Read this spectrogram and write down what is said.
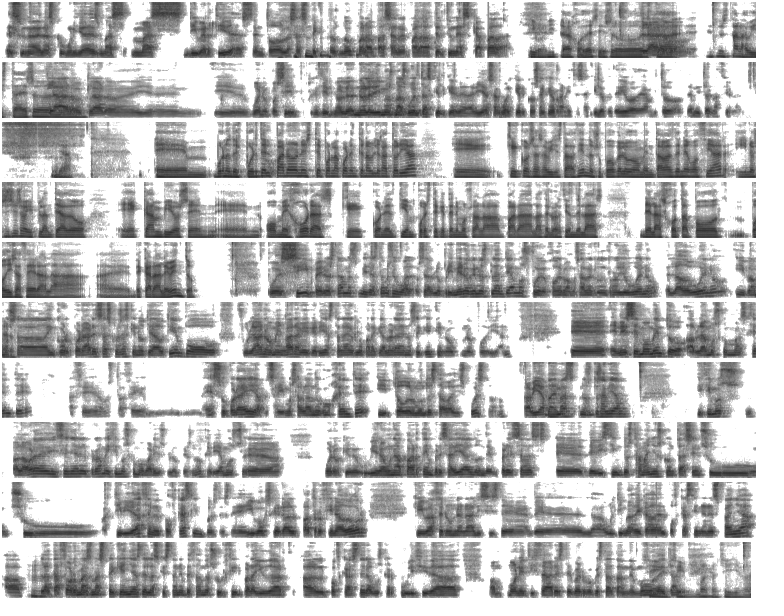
es una de las comunidades más, más divertidas en todos los aspectos, ¿no? Para pasar, para hacerte una escapada. Y bonita, joder, si eso, está, eso está a la vista. Eso... Claro, claro. Y, eh, bueno, pues sí, es decir, no le, no le, dimos más vueltas que el que le darías a cualquier cosa que organices aquí, lo que te digo, de ámbito, de ámbito nacional. Ya. Em, bueno, después del parón este por la cuarentena obligatoria, eh, ¿qué cosas habéis estado haciendo? Supongo que lo comentabas de negociar y no sé si os habéis planteado eh, cambios en, o mejoras que con el tiempo este que tenemos para la celebración de las, de las JPOD podéis hacer a la, de cara al evento. Pues sí, pero estamos, mira, estamos igual. O sea, lo primero que nos planteamos fue, joder, vamos a ver el rollo bueno, el lado bueno, y vamos a incorporar esas cosas que no te ha dado tiempo, fulano o mengana que querías traerlo para que hablara de no sé qué, que no, no podía. Eh, en ese momento hablamos con más gente, hace, hasta hace eso por ahí, seguimos hablando con gente y todo el mundo estaba dispuesto. ¿no? Había, además, nosotros habíamos hicimos, a la hora de diseñar el programa, hicimos como varios bloques, ¿no? Queríamos, eh, bueno, que hubiera una parte empresarial donde empresas eh, de distintos tamaños contasen su, su, actividad en el podcasting, pues desde Evox, que era el patrocinador, que iba a hacer un análisis de, la última década del podcasting en España a plataformas más pequeñas de las que están empezando a surgir para ayudar al podcaster a buscar publicidad, a monetizar este verbo que está tan de moda y tal.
